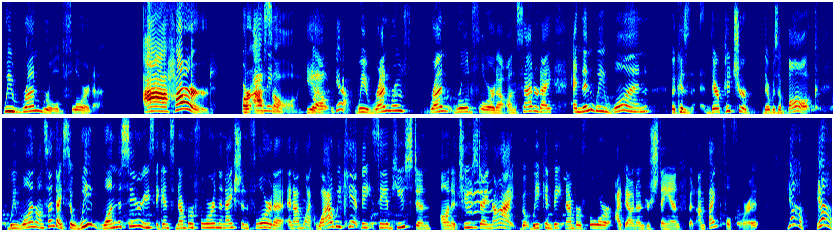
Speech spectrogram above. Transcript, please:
We run ruled Florida. I heard or I, I mean, saw. Yeah. Well, yeah, we run ruled run ruled Florida on Saturday and then we won because their pitcher, there was a balk. We won on Sunday. So we won the series against number four in the nation, Florida. And I'm like, why we can't beat Sam Houston on a Tuesday night, but we can beat number four? I don't understand, but I'm thankful for it. Yeah, yeah.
